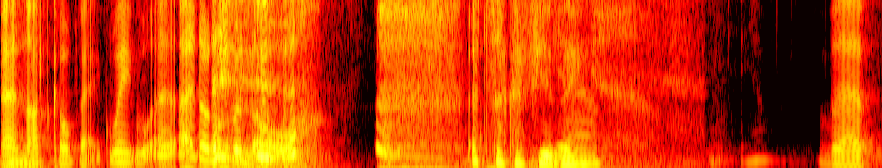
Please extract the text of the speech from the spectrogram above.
And not go back. Wait, what? I don't even know. it's so confusing. Yeah. But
